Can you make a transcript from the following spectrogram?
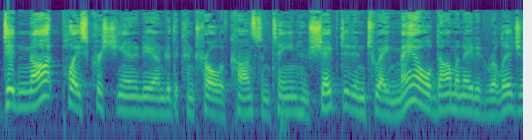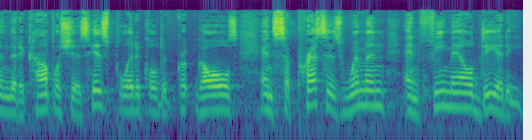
did not place Christianity under the control of Constantine, who shaped it into a male dominated religion that accomplishes his political goals and suppresses women and female deity.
